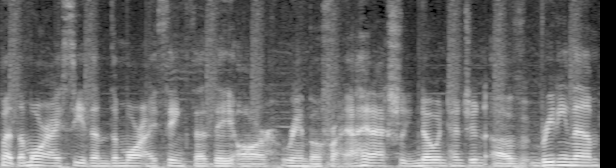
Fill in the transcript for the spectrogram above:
but the more I see them, the more I think that they are rainbow fry. I had actually no intention of breeding them,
